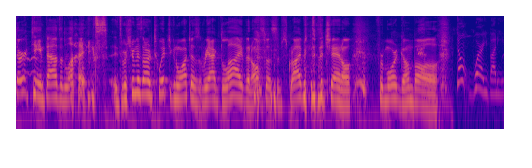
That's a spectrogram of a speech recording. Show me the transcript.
13,000 likes. It's, we're streaming this on our Twitch. You can watch us react live and also subscribe to the channel for more Gumball. Don't worry, buddy.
